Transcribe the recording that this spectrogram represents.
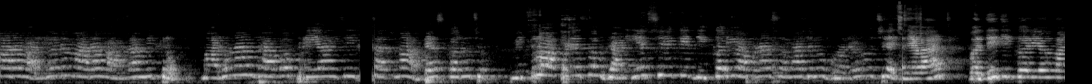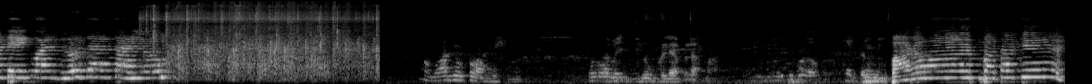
મારા વાલીઓ અને મારા વાલા મિત્રો, મારું નામ ઠાકોર પ્રિયાંશી સાતમાં અભ્યાસ કરું છું. મિત્રો, આપણે સૌ જાણીએ છીએ કે દીકરીઓ આપણા સમાજનું ઘરેણું છે. ધન્યવાદ. બધી દીકરીઓ માટે એકવાર જોરદાર તાળીઓ. વાજો સો પેલામાં ભારત માતા કી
